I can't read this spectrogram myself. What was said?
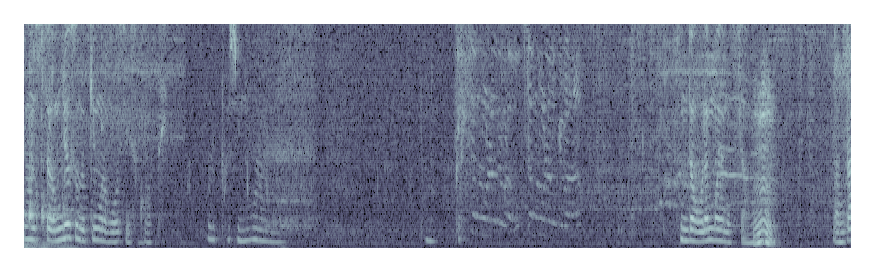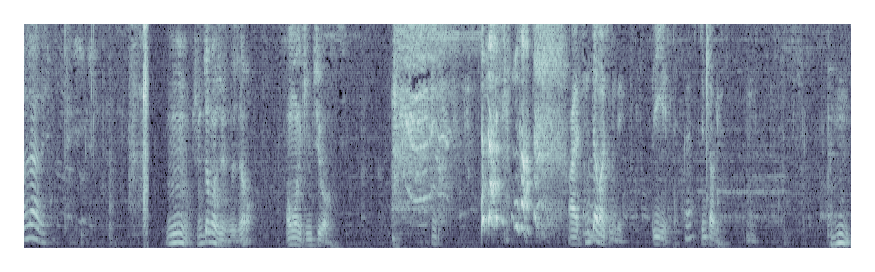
이건 진짜 음료수 느낌으로 먹을 수 있을 것 같아. 원래 볼 수 있는 거라고 분당 오랜만에 먹지 않아? 음, 난 잘라야 될 것 같아 음 진짜 맛있는데요? 어머니 김치가 아 진짜 맛있어 근데 이게 그래? 찜닭이야 음. 음.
